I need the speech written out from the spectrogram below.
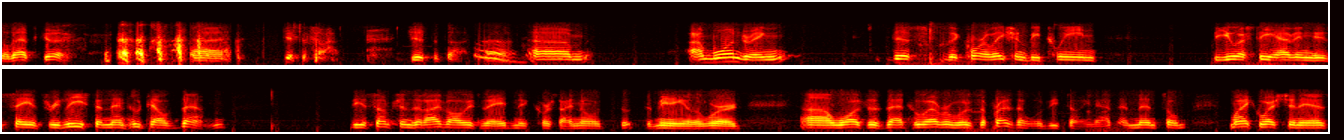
So that's good. uh, just a thought. Just a thought. Um, I'm wondering this the correlation between the USD having to say it's released and then who tells them. The assumption that I've always made, and of course I know the, the meaning of the word, uh, was is that whoever was the president would be telling that. And then so my question is,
